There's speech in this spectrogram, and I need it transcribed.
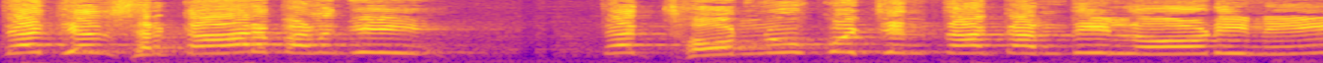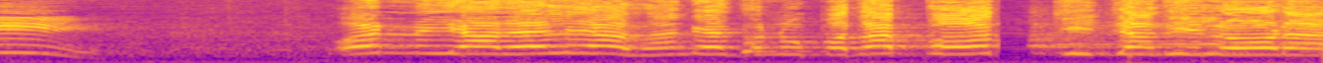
ਤੇ ਜੇ ਸਰਕਾਰ ਬਣ ਗਈ ਤੇ ਤੁਹਾਨੂੰ ਕੋਈ ਚਿੰਤਾ ਕਰਨ ਦੀ ਲੋੜ ਹੀ ਨਹੀਂ। ਉਹ ਨਜ਼ਾਰੇ ਲਿਆਵਾਂਗੇ ਤੁਹਾਨੂੰ ਪਤਾ ਬਹੁਤ ਚੀਜ਼ਾਂ ਦੀ ਲੋੜ ਹੈ।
